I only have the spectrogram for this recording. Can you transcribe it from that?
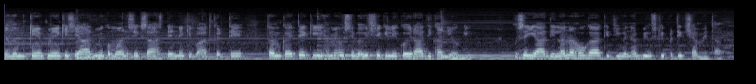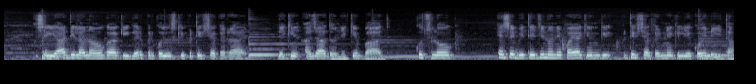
जब हम कैंप में किसी आदमी को मानसिक साहस देने की बात करते हम कहते कि हमें उसे भविष्य के लिए कोई राह दिखानी होगी। उसे याद दिलाना होगा कि जीवन अब भी उसकी प्रतीक्षा में था। उसे याद दिलाना होगा कि घर पर कोई उसकी प्रतीक्षा कर रहा है, लेकिन आज़ाद होने के बाद कुछ लोग ऐसे भी थे जिन्होंने पाया कि उनकी प्रतीक्षा करने के लिए कोई नहीं था।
